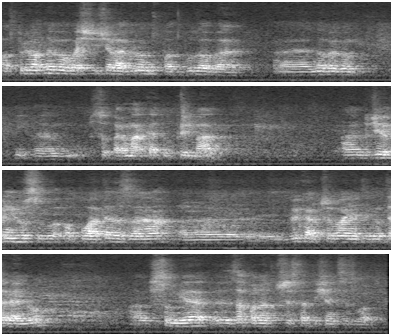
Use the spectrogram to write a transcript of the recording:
od prywatnego właściciela grunt pod budowę e, nowego em, supermarketu Prima, gdzie wniósł opłatę za e, wykarczowanie tego terenu w sumie e, za ponad 300 tysięcy złotych.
